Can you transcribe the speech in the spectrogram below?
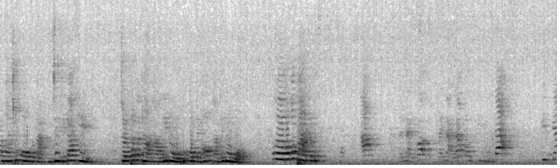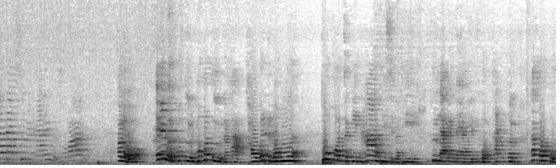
ประมาณชั่วโมงนึงอะจริงๆไม่กล้ากิน จนท่านประธานทำให้ดูทุกคนในห้องทำให้ดูหมดเออเขาก็ทานกันอะไหนๆก็ไหนๆแล้วเรากินทุกด้ากินแก้วแรกชื่อไม่ทานได้เหมือนชาวบ้านฮัลโหลเอ๊ะไม่เหมือนคนอื่นเพราะคนอื่นนะคะเขาไม่ได้เป็นโรคเลือดทุกคนจะกิน 5 นาที 10 นาที ขึ้นแล้วแดงๆเห็นผลคันเคินถ้าคนปวด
